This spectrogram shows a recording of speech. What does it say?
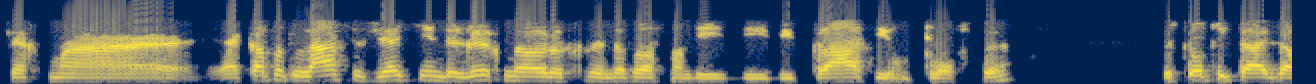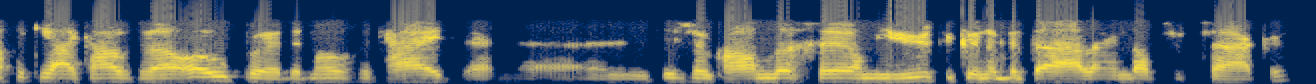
zeg maar... Ja, ik had het laatste zetje in de rug nodig en dat was dan die, die, die plaat die ontplofte. Dus tot die tijd dacht ik, ja, ik hou het wel open, de mogelijkheid. En uh, het is ook handig uh, om je huur te kunnen betalen en dat soort zaken.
